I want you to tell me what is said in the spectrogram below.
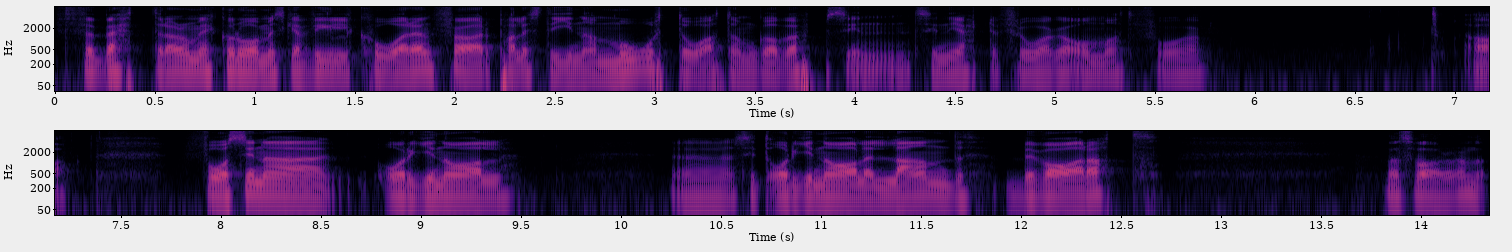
förbättra de ekonomiska villkoren för Palestina mot då att de gav upp sin, sin hjärtefråga om att få ja, få sina original eh, sitt originalland bevarat. Vad svarar de då?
